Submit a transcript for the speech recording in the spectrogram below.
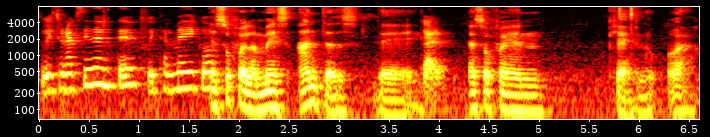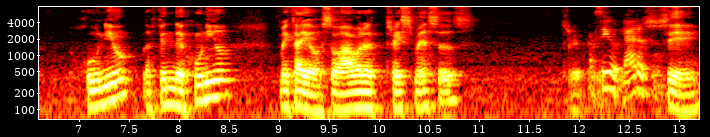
tuviste un accidente, fuiste al médico. Eso fue el mes antes de... Claro, Eso fue en... ¿Qué? Uh, junio, el fin de junio, me cayó. So ahora tres meses. Tre- ha sido largo. Sí,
